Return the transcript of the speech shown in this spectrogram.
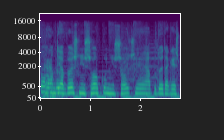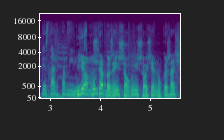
Po mund t'ia bësh një shoku, një shoqe apo duhet ta kesh pjesëtar të familjes? Jo, mund t'ia bësh një shoku, një shoqe, nuk është aq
